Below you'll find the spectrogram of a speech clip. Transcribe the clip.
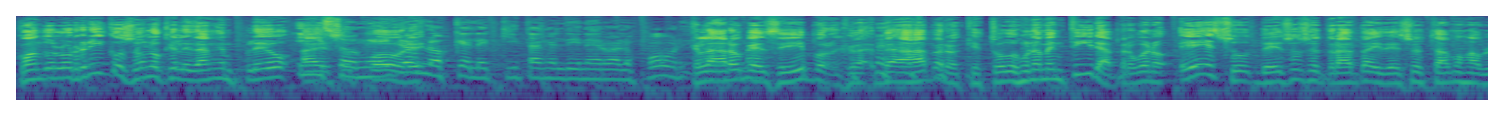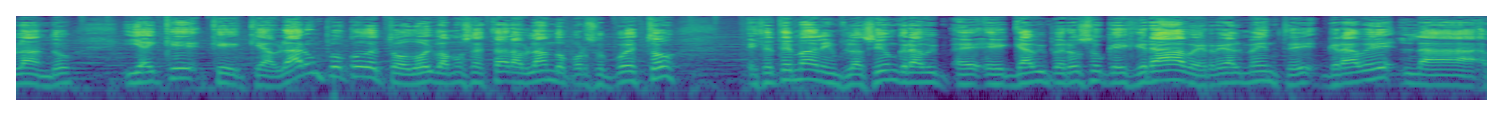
cuando los ricos son los que le dan empleo a Y esos son pobres. ellos los que le quitan el dinero a los pobres. Claro que sí, porque- ajá, pero es que todo es una mentira. Pero bueno, eso, de eso se trata y de eso estamos hablando. Y hay que, que- que hablar un poco de todo. Y vamos a estar hablando, por supuesto, este tema de la inflación, grave, eh, eh, Gaby Peroso, que es grave realmente. Grave, la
